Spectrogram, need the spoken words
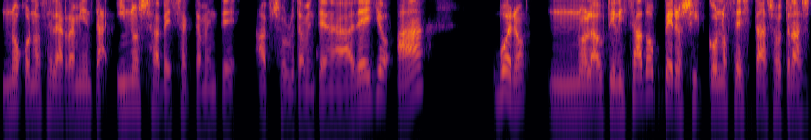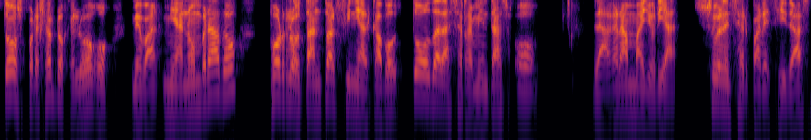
no conoce la herramienta y no sabe exactamente absolutamente nada de ello, a bueno, no la ha utilizado, pero sí conoce estas otras dos, por ejemplo, que luego me, me ha nombrado, por lo tanto, al fin y al cabo, todas las herramientas o la gran mayoría suelen ser parecidas,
